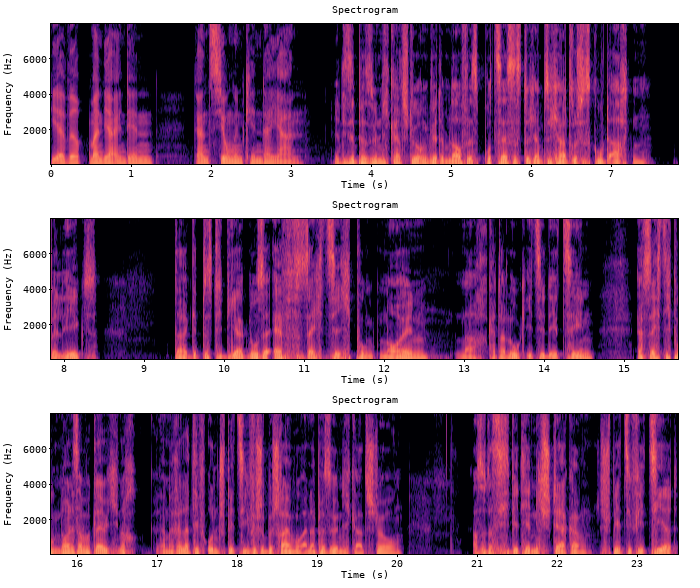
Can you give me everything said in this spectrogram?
die erwirbt man ja in den ganz jungen Kinderjahren. Ja, diese Persönlichkeitsstörung wird im Laufe des Prozesses durch ein psychiatrisches Gutachten belegt. Da gibt es die Diagnose F60.9 nach Katalog ICD-10. F60.9 ist aber, glaube ich, noch eine relativ unspezifische Beschreibung einer Persönlichkeitsstörung. Also das wird hier nicht stärker spezifiziert,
